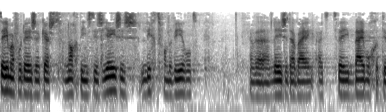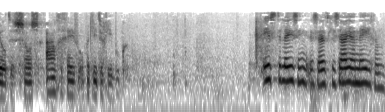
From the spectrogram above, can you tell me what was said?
thema voor deze kerstnachtdienst is Jezus, licht van de wereld. En we lezen daarbij uit twee Bijbelgedeeltes, zoals aangegeven op het liturgieboek. De eerste lezing is uit Jesaja 9.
